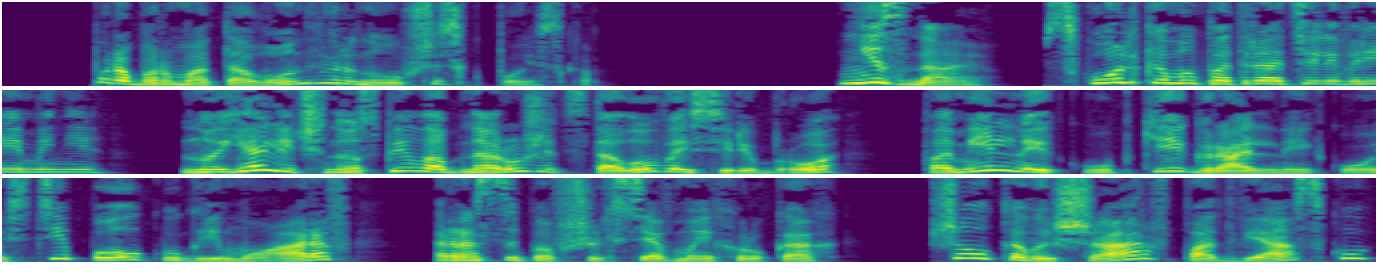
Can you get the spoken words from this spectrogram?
— пробормотал он, вернувшись к поискам. «Не знаю, сколько мы потратили времени, но я лично успела обнаружить столовое серебро, фамильные кубки, игральные кости, полку гримуаров, рассыпавшихся в моих руках, шелковый шарф, подвязку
